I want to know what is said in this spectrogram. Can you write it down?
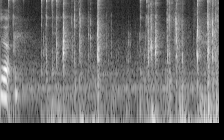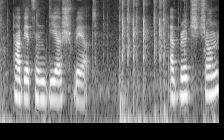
So. Hab jetzt ein Dia-Schwert. Er bridged schon.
